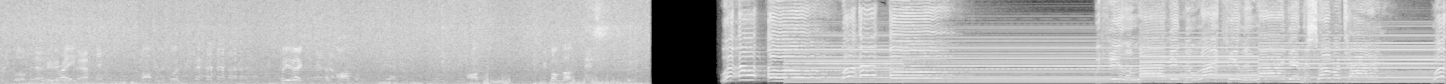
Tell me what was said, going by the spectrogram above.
Pretty cool. Yeah. Great. Yeah. What do you think? That's awesome. Awesome. Two thumbs up. Alive in the summertime. Whoa,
